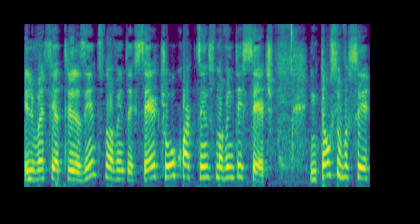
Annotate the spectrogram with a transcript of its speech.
Ele vai ser a 397 ou 497. Então, se você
